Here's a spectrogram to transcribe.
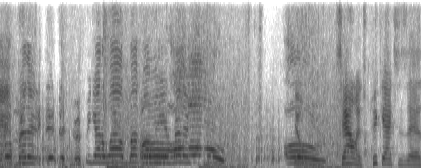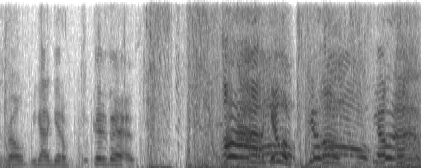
shit, brother! We got a wild buck over here, brother. Oh, Yo, challenge, pickaxe his ass, bro. We gotta get him. get his ass. Ah! Kill him! Kill him! Kill him!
